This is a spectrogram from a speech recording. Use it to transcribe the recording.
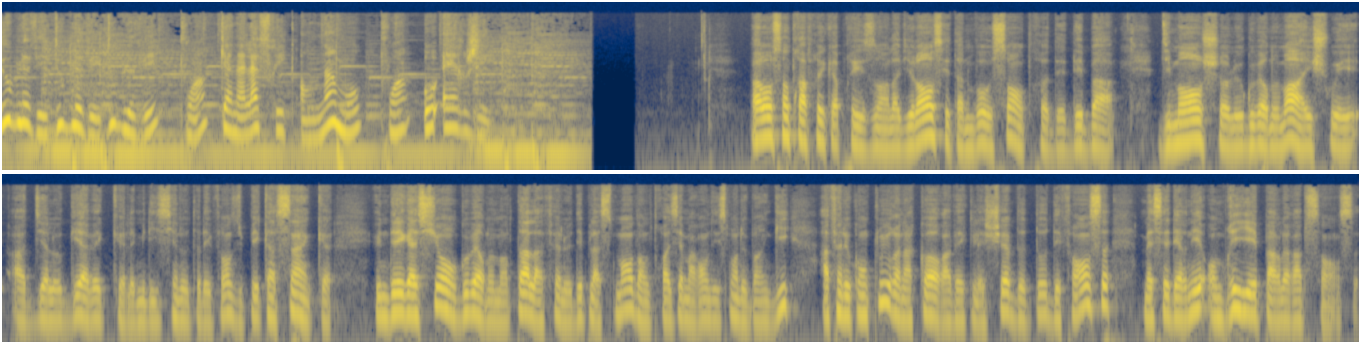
www.canalafriqueenunmot.org. Parlons Centrafrique à présent. La violence est à nouveau au centre des débats. Dimanche, le gouvernement a échoué à dialoguer avec les miliciens d'autodéfense du PK5. Une délégation gouvernementale a fait le déplacement dans le troisième arrondissement de Bangui afin de conclure un accord avec les chefs d'autodéfense, mais ces derniers ont brillé par leur absence.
